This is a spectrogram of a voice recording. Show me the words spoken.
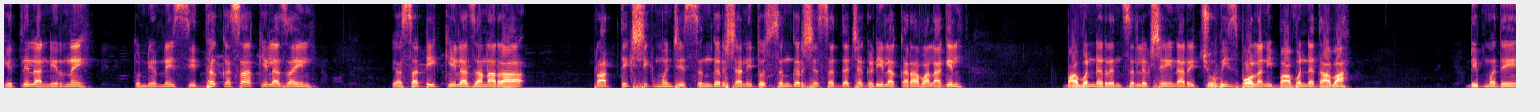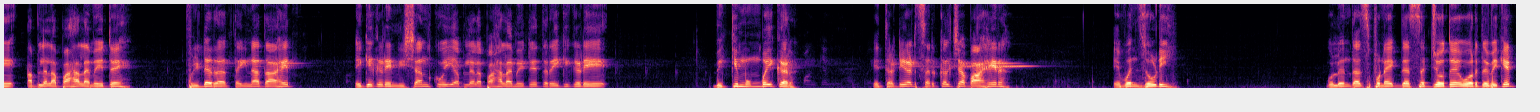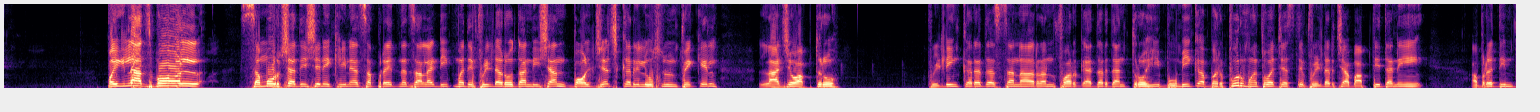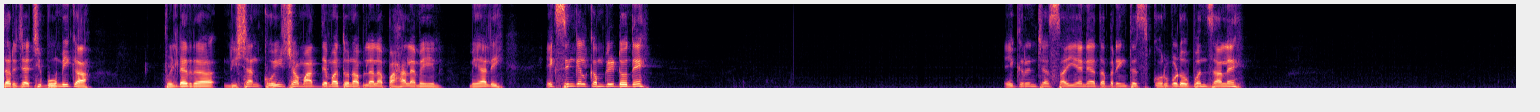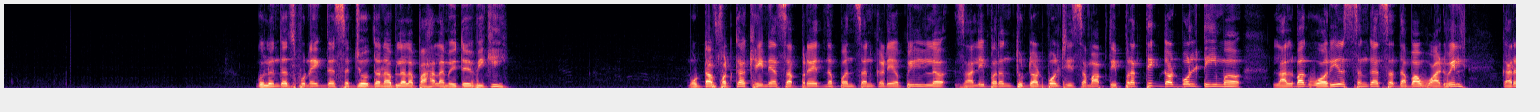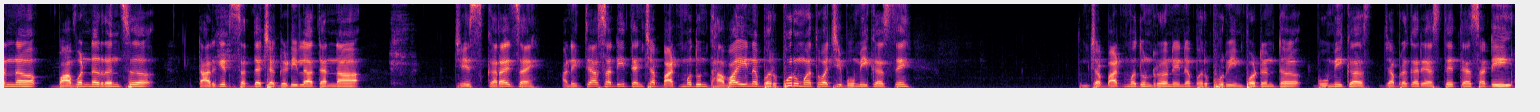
घेतलेला निर्णय तो निर्णय सिद्ध कसा केला जाईल? यासाठी केला जाणारा प्रात्यक्षिक म्हणजे संघर्ष आणि तो संघर्ष सध्याच्या घडीला करावा लागेल. बावन्न रनचं लक्ष येणारे चोवीस बॉल आणि बावन्न धावा. डीपमध्ये आपल्याला पाहायला मिळतोय. फिल्डर तैनात आहेत. एकीकडे निशांत कोई आपल्याला पाहायला मिळते तर एकीकडे विक्की मुंबईकर. हे थर्टी आठ सर्कलच्या बाहेर एवन जोडी. गोलंदाज पुन्हा एकदा सज्ज होतोय ओव्हर द विकेट पहिलाच बॉल समोरच्या दिशेने खेळण्याचा प्रयत्न झाला डीपमध्ये फिल्डर होता निशांत. बॉल जज करेल उचलून फेकेल. लाजवाब थ्रो फिल्डिंग करत असताना run for gather than throw ही भूमिका भरपूर महत्त्वाची असते फिल्डरच्या बाबतीत आणि अप्रतिम दर्जाची भूमिका फिल्डर निशांत कोहलीच्या माध्यमातून आपल्याला पाहायला मिळेल. मिळाली. एक सिंगल कंप्लीट होते. एक रनच्या साह्याने आतापर्यंत स्कोरबोर्ड ओपन झालंय. गोलंदाज पुन्हा एकदा सज्ज होताना आपल्याला पाहायला मिळतोय विकी. मोठा फटका खेळण्याचा प्रयत्न पंचांकडे अपील झाली परंतु डॉट बॉलची समाप्ती. प्रत्येक dot ball team Lalbaug Warriors संघाचा दबाव वाढवेल. कारण बावन्न रनचं टार्गेट सध्याच्या घडीला त्यांना चेस करायचं आहे आणि त्यासाठी त्यांच्या बॅटमधून धावा येणं भरपूर महत्त्वाची भूमिका असते. तुमच्या बॅटमधून रन येणं भरपूर इम्पॉर्टंट भूमिका ज्या प्रकारे असते त्यासाठी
